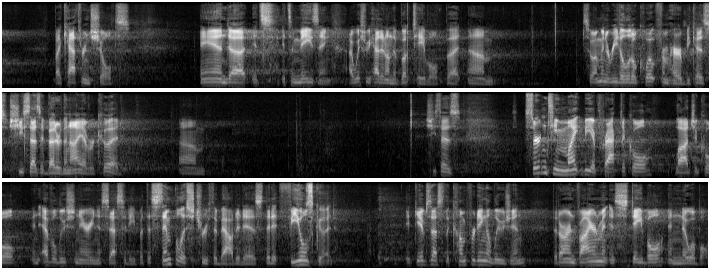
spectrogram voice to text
by Kathryn Schulz. And uh, it's, it's amazing. I wish we had it on the book table, but um, so I'm going to read a little quote from her because she says it better than I ever could. Um, she says, Certainty might be a practical, logical, and evolutionary necessity, but the simplest truth about it is that it feels good. It gives us the comforting illusion that our environment is stable and knowable,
